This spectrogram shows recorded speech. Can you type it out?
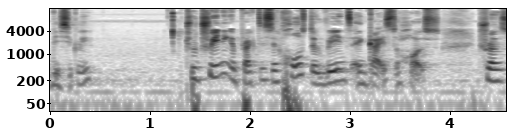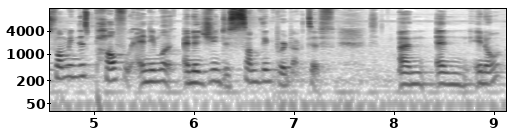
basically. Through training and practice, it holds the reins and guides the horse, transforming this powerful animal energy into something productive. And, and you know,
